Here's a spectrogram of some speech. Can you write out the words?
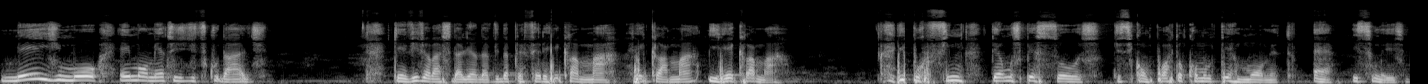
mesmo em momentos de dificuldade. Quem vive abaixo da linha da vida prefere reclamar, reclamar e reclamar. E por fim, temos pessoas que se comportam como um termômetro. É, isso mesmo,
